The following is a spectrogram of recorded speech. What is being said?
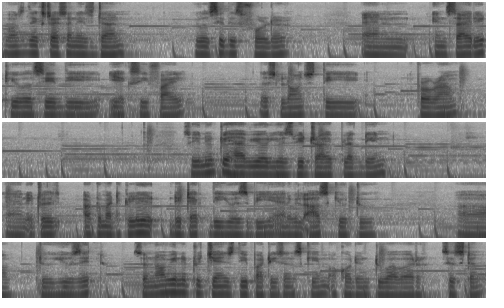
once the extraction is done you will see this folder and inside it you will see the exe file. Just launch the program so you need to have your usb drive plugged in and it will automatically detect the usb and will ask you to uh, to use it. So now we need to change the partition scheme according to our system.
